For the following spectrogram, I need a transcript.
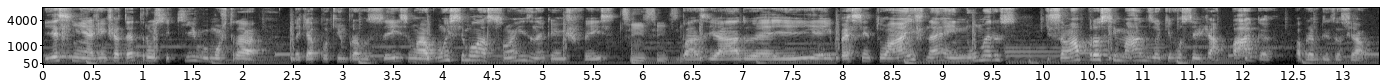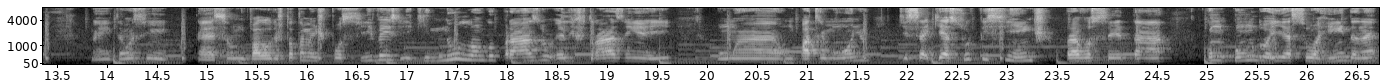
E assim, a gente até trouxe aqui, vou mostrar daqui a pouquinho para vocês, um, algumas simulações né, que a gente fez. Sim, sim, sim. Baseado aí em percentuais, né, em números que são aproximados ao que você já paga a Previdência Social. Né? Então, assim, é, são valores totalmente possíveis e que no longo prazo eles trazem aí uma, um patrimônio que, que é suficiente para você estar tá compondo aí a sua renda, né?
